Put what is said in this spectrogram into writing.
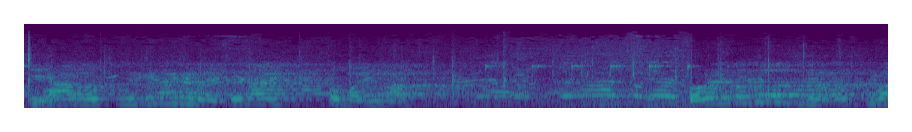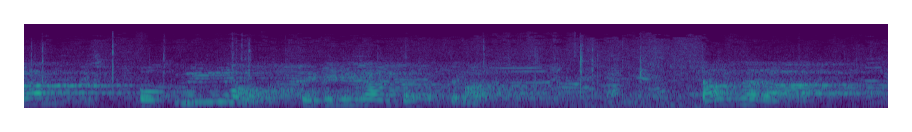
批判を続けなければいけないと思います。それと同時に私は国民にも責任があると思ってます。なぜなら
